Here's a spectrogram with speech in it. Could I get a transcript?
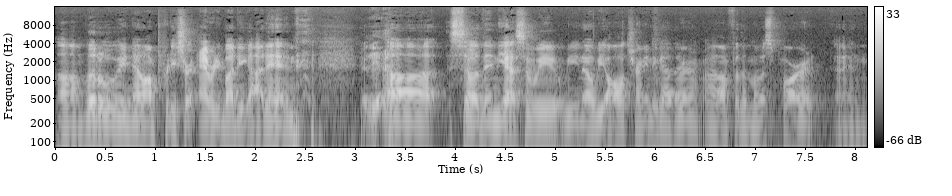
Um, little we know, I'm pretty sure everybody got in. Yeah. uh, so then, yeah, so we, we, you know, we all train together uh, for the most part, and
